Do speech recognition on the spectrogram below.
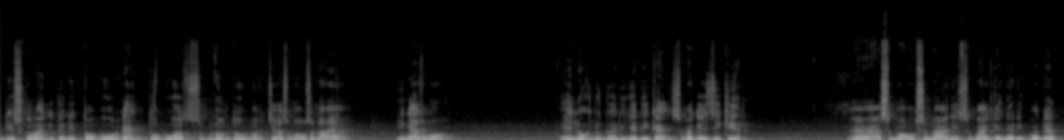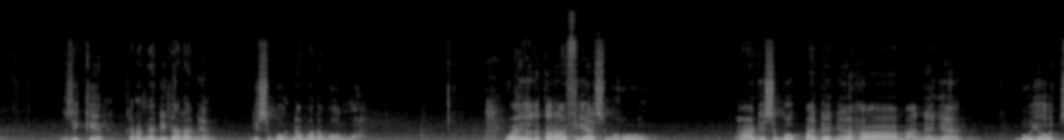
Jadi sekolah kita ni tobur kan? Tobur sebelum tu baca Asma'ul Husna ya. Ingat semua. Elok juga dijadikan sebagai zikir. Ha, Asma' Usna ni sebahagian daripada zikir. Kerana di dalamnya disebut nama-nama Allah. Wa yudhkara fiha ismuhu. Ha, disebut padanya ha maknanya buyut.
